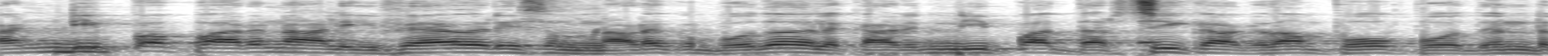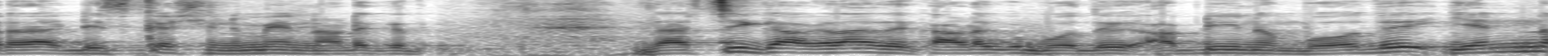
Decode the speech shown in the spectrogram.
கண்டிப்பாக பாரு நாளைக்கு ஃபேவரிசம் நடக்க போது அதில் கண்டிப்பாக தர்ஷிக்காக தான் போக போகுதுன்ற டிஸ்கஷனுமே நடக்குது. தர்ஷிக்காக தான் இது கடக்க போகுது அப்படின்னும் போது என்ன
